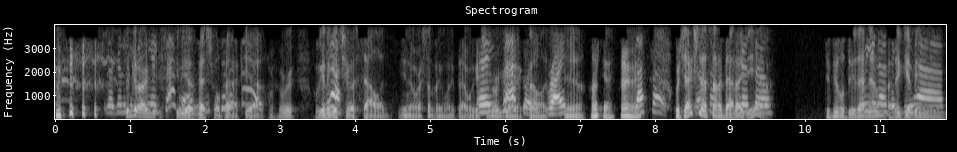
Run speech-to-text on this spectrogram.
They're gonna give you- exactly, give you a vegetable pack. Yeah, we're we're going to Yeah. get you a salad, you know, or something like that. We'll get you an organic salad. right? Yeah. Okay. All right. That's right. Which actually, that's, That's not a bad. Yeah, idea. so- do people do that well, you now? know, Are they they giving? have,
